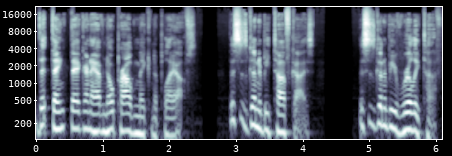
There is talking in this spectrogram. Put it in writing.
that think they're going to have no problem making the playoffs. This is going to be tough, guys. This is going to be really tough.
